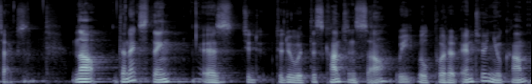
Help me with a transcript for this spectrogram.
text. Now the next thing is to to do with this content style. We will put it into a new comp,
